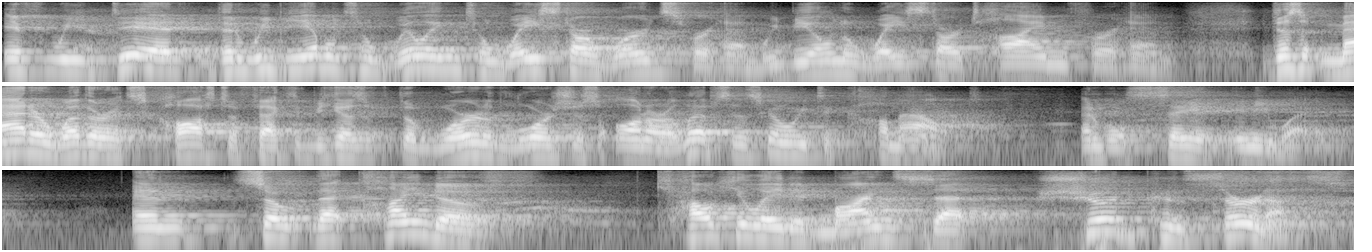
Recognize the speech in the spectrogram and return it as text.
If we did, then we'd be able to willing to waste our words for him. We'd be able to waste our time for him. It doesn't matter whether it's cost effective because if the word of the Lord is just on our lips, it's going to come out and we'll say it anyway. And so that kind of calculated mindset should concern us,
